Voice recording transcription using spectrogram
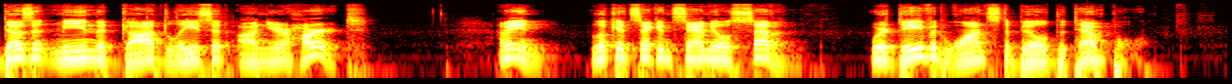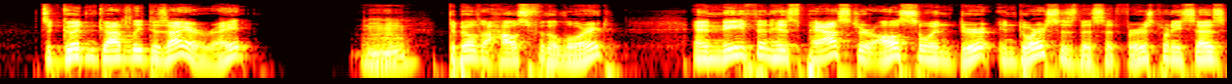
doesn't mean that God lays it on your heart. I mean, look at 2 Samuel 7, where David wants to build the temple. It's a good and godly desire, right? Mhm. To build a house for the Lord. And Nathan, his pastor, also endor- endorses this at first when he says,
